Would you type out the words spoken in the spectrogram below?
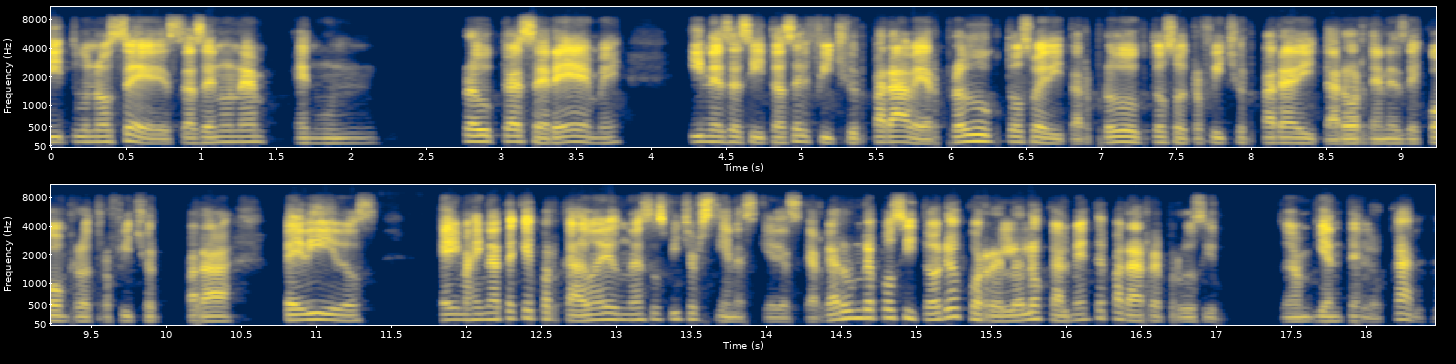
Y tú, no sé, estás en, una, en un producto de CRM y necesitas el feature para ver productos o editar productos, otro feature para editar órdenes de compra, otro feature para pedidos. E imagínate que por cada uno de esos features tienes que descargar un repositorio, correrlo localmente para reproducir tu ambiente local.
